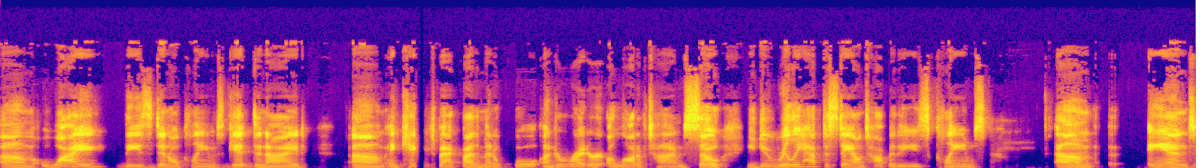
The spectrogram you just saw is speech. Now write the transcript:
um, why these dental claims get denied um, and kicked back by the medical underwriter a lot of times. So you do really have to stay on top of these claims. Um, and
